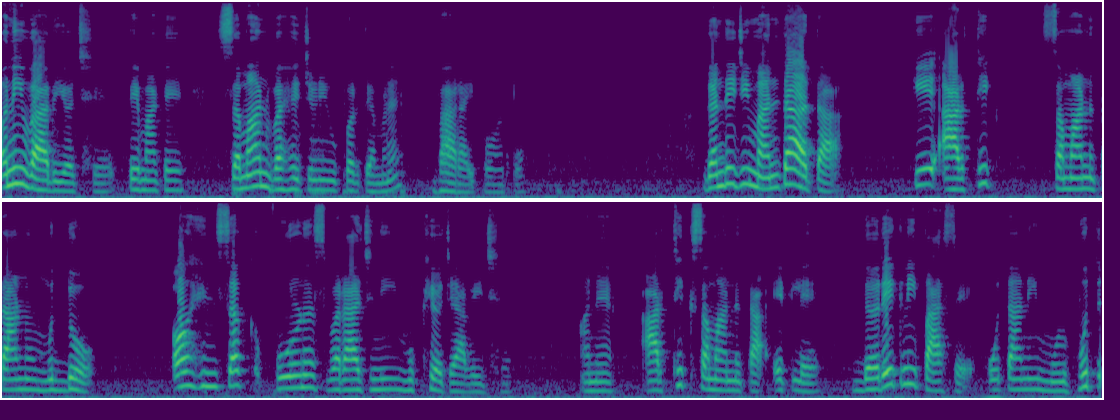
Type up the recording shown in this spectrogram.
અનિવાર્ય છે. તે માટે સમાન વહેંચણી ઉપર તેમણે ભાર આપ્યો હતો. ગાંધીજી માનતા હતા કે આર્થિક સમાનતાનો મુદ્દો અહિંસક પૂર્ણ સ્વરાજની મુખ્ય ચાવી છે અને આર્થિક સમાનતા એટલે દરેકની પાસે પોતાની મૂળભૂત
